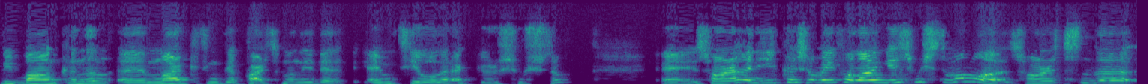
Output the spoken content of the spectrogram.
bir bankanın e, marketing departmanıyla MT olarak görüşmüştüm. E, sonra hani ilk aşamayı falan geçmiştim ama sonrasında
